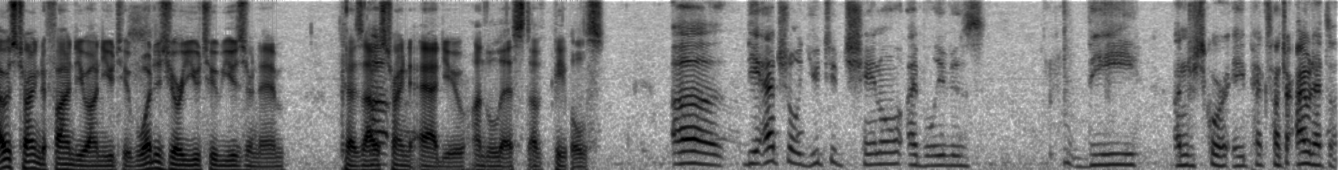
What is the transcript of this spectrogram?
I was trying to find you on YouTube. What is your YouTube username? Because I was Uh, trying to add you on the list of people's. Uh, the actual YouTube channel, I believe, is the underscore Apex Hunter. I would have to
